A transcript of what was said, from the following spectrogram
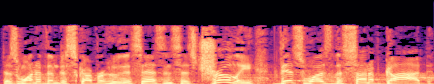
does one of them discover who this is and says, truly, this was the Son of God.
